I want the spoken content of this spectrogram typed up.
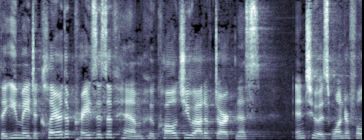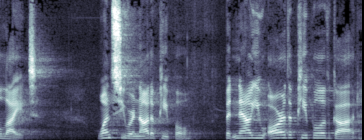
that you may declare the praises of him who called you out of darkness into his wonderful light. Once you were not a people, but now you are the people of God.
